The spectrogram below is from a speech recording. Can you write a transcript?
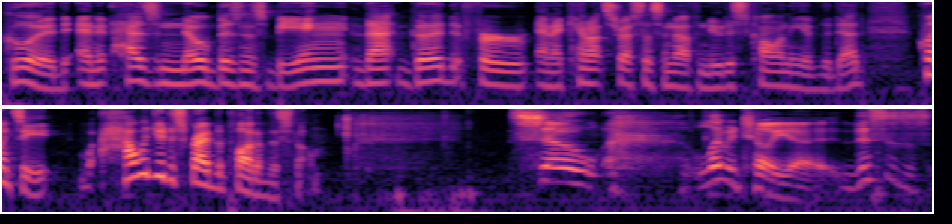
good, and it has no business being that good for. And I cannot stress this enough. Nudist Colony of the Dead. Quincy, how would you describe the plot of this film? So, let me tell you, this is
